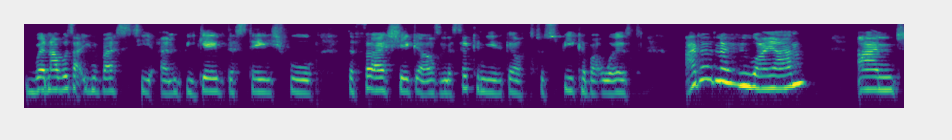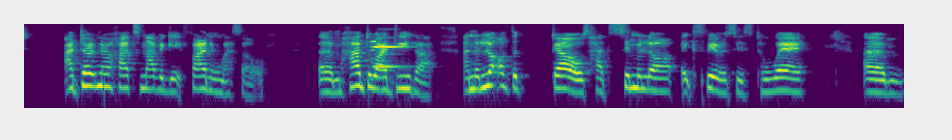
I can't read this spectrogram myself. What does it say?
when I was at university and we gave the stage for the first year girls and the second year girls to speak about was I don't know who I am and I don't know how to navigate finding myself. Um, how do I do that? And a lot of the girls had similar experiences to where um,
